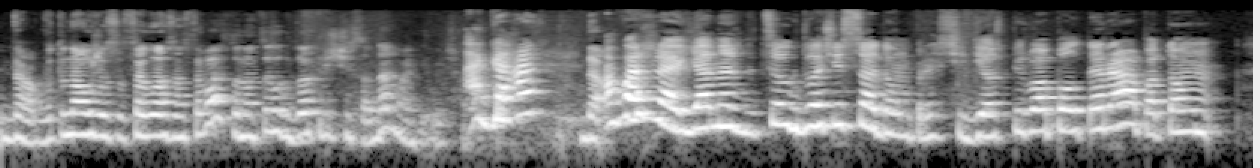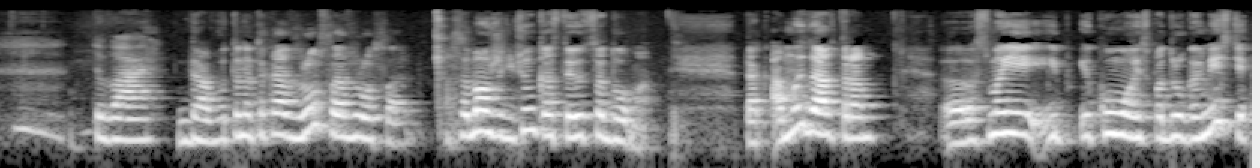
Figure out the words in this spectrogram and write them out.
Да, вот она уже согласна оставаться на целых 2-3 часа, да, моя девочка? Ага. Да. Обожаю. Я на целых два часа дома просидела. Сперва полтора, а потом два. Да, вот она такая взрослая-взрослая. А Сама уже девчонка остается дома. Так, а мы завтра э, с моей и, и кумой, с подругой вместе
